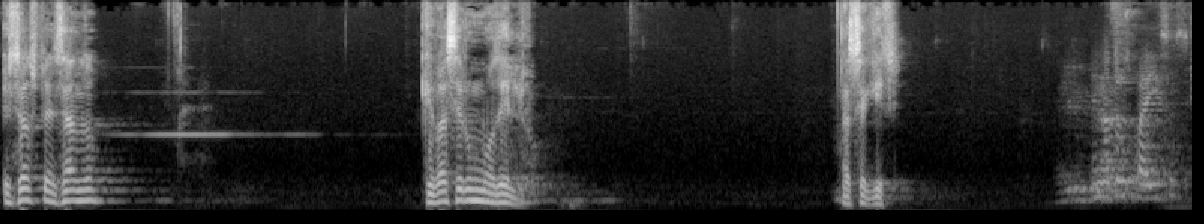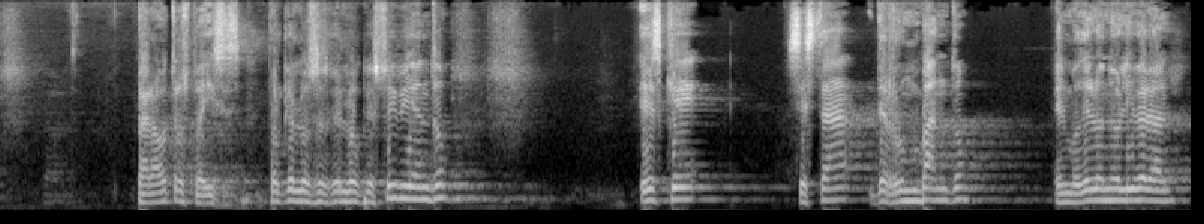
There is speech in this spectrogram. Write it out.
estamos pensando que va a ser un modelo a seguir. ¿En otros países? para otros países, porque lo que estoy viendo es que se está derrumbando el modelo neoliberal,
